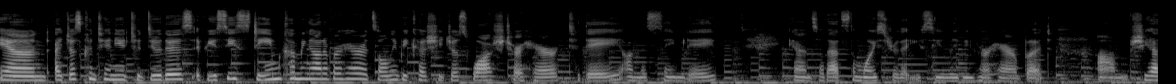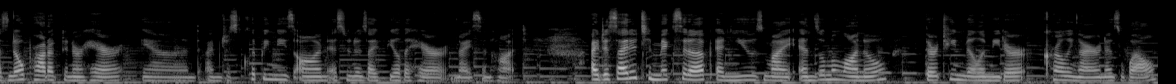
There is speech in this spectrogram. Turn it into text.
And I just continued to do this. If you see steam coming out of her hair, it's only because she just washed her hair today on the same day. And so that's the moisture that you see leaving her hair. But um, she has no product in her hair, and I'm just clipping these on as soon as I feel the hair nice and hot. I decided to mix it up and use my Enzo Milano 13 millimeter curling iron as well.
